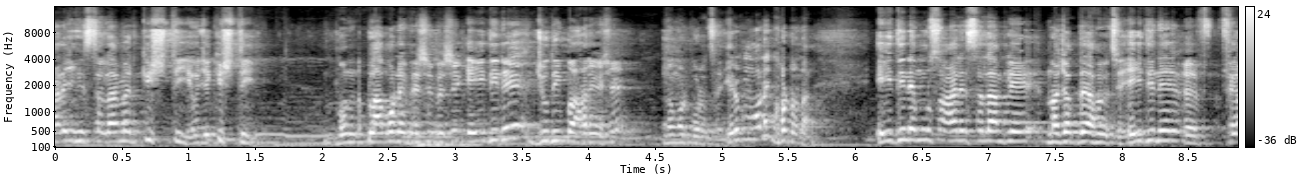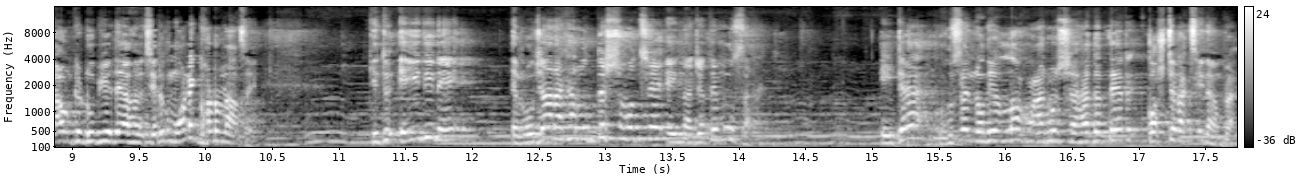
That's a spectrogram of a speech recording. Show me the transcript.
আলী ইসলামের কিস্তি ওই যে কিস্তি প্লাবনে ভেসে ভেসে এই দিনে যদি পাহাড়ে এসে নোংর পড়েছে এরকম অনেক ঘটনা। এই দিনে মুসা আলী ইসলামকে নজর দেওয়া হয়েছে। এই দিনে ফেরাউনকে ডুবিয়ে দেওয়া হয়েছে। এরকম অনেক ঘটনা আছে। কিন্তু এই দিনে রোজা রাখার উদ্দেশ্য হচ্ছে এই নাজাতে মুসা। এইটা হুসেন নদী আল্লাহ আনহুর শাহাদাতের কষ্টে রাখছি না আমরা।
